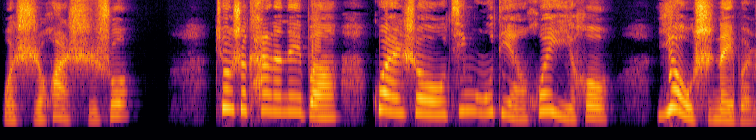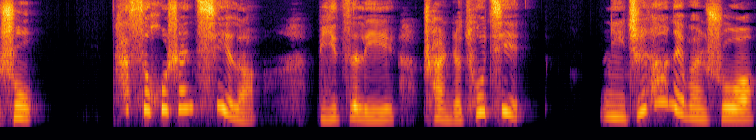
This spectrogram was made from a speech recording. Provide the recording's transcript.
我实话实说，就是看了那本《怪兽精武典会》以后，又是那本书。他似乎生气了，鼻子里喘着粗气。你知道那本书？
